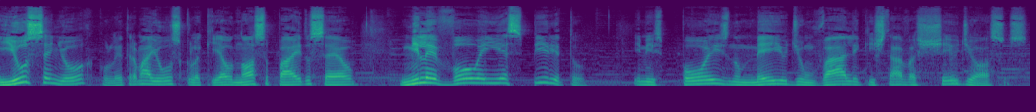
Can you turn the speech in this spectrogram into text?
E o Senhor, com letra maiúscula, que é o nosso Pai do céu, me levou em espírito e me pôs no meio de um vale que estava cheio de ossos.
